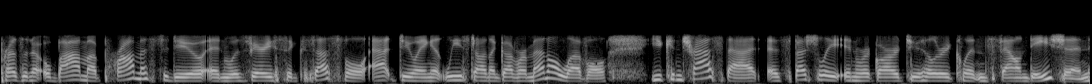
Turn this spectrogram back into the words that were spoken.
President Obama promised to do and was very successful at doing, at least on a governmental level. You contrast that, especially in regard to Hillary Clinton's foundation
